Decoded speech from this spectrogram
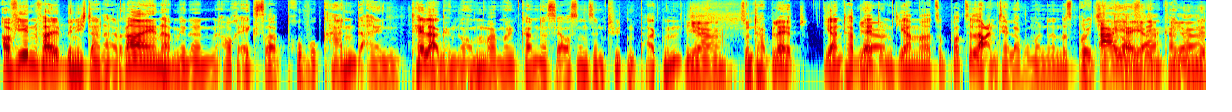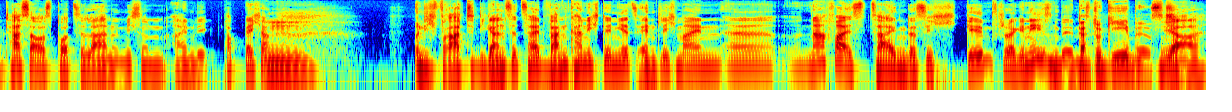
Auf jeden Fall bin ich dann halt rein, habe mir dann auch extra provokant einen Teller genommen, weil man kann das ja auch sonst in Tüten packen. Ja, so ein Tablett. Ja, ein Tablett Ja. und die haben halt so Porzellanteller, wo man dann das Brötchen Ah, ja, drauflegen ja, kann. ja. Eine Tasse aus Porzellan und nicht so ein Einweg-Pappbecher. Mhm. Und ich fragte die ganze Zeit, wann kann ich denn jetzt endlich meinen äh, Nachweis zeigen, dass ich geimpft oder genesen bin? Dass du Gay bist. ja,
